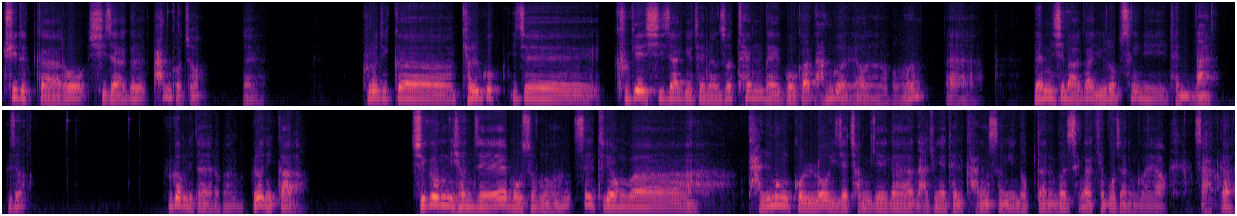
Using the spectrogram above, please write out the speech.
취득가로 시작을 한 거죠. 네. 그러니까 결국 이제 그게 시작이 되면서 텐베거가 난 거예요, 여러분. 네. 램시마가 유럽 승인이 된 날, 그죠? 그겁니다, 여러분. 그러니까 지금 현재의 모습은 셀트리온과 닮은 꼴로 이제 전개가 나중에 될 가능성이 높다는 걸 생각해 보자는 거예요. 그래서 아까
